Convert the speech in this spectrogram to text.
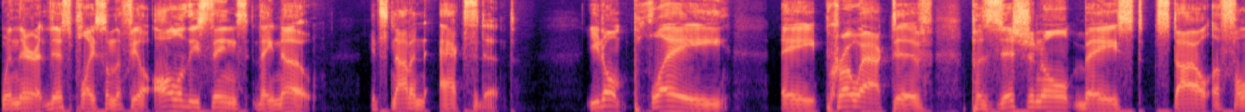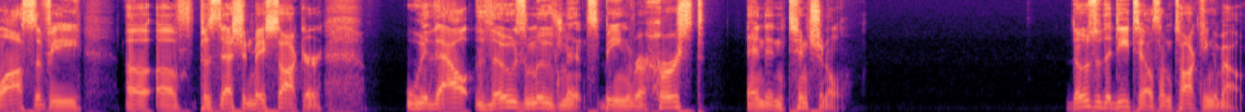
When they're at this place on the field, all of these things they know. It's not an accident. You don't play a proactive, positional based style of philosophy uh, of possession based soccer without those movements being rehearsed and intentional. Those are the details I'm talking about.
